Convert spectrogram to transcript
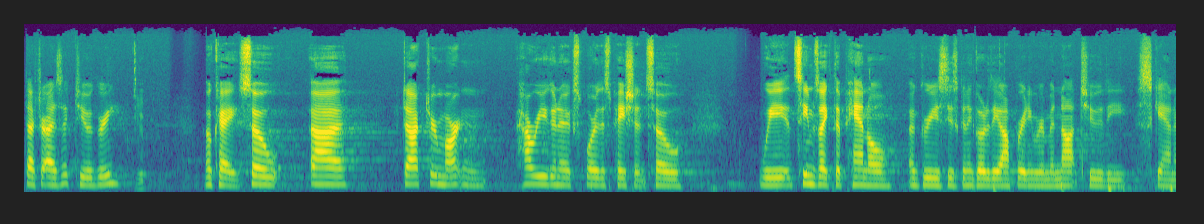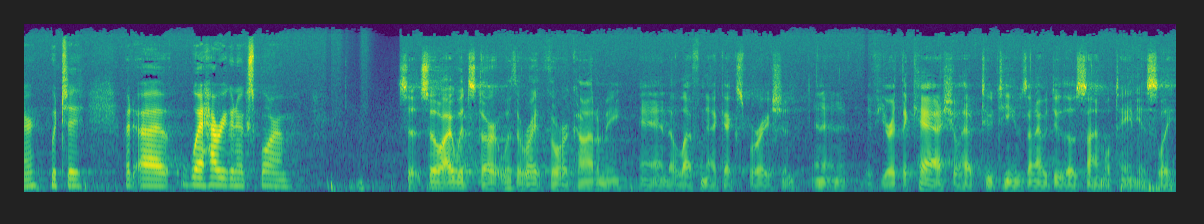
Dr. Isaac, do you agree? Yep. Okay, so uh, Dr. Martin, how are you going to explore this patient? So we, it seems like the panel agrees he's going to go to the operating room and not to the scanner, which, uh, but uh, what, how are you going to explore him? So, so I would start with a right thoracotomy and a left neck exploration. And, and if you're at the CSH, you'll have two teams, and I would do those simultaneously.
